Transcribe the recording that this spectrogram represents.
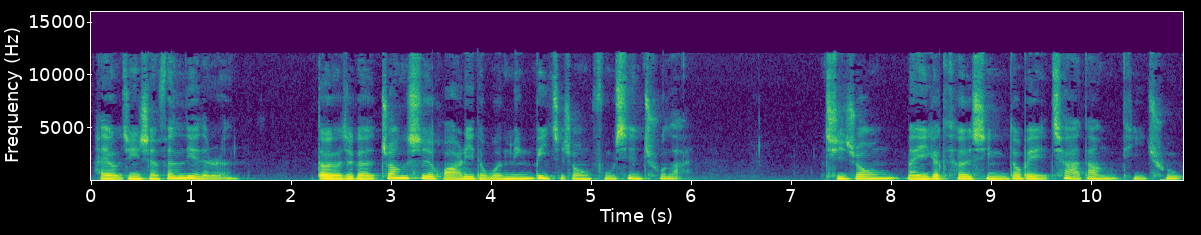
还有精神分裂的人，都有这个装饰华丽的文明壁纸中浮现出来。其中每一个的特性都被恰当提出。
